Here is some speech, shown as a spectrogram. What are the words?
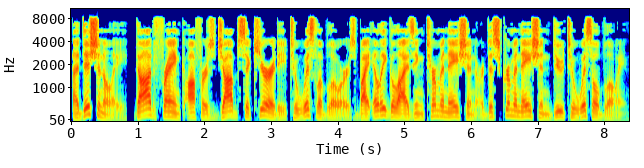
Additionally, Dodd-Frank offers job security to whistleblowers by illegalizing termination or discrimination due to whistleblowing.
